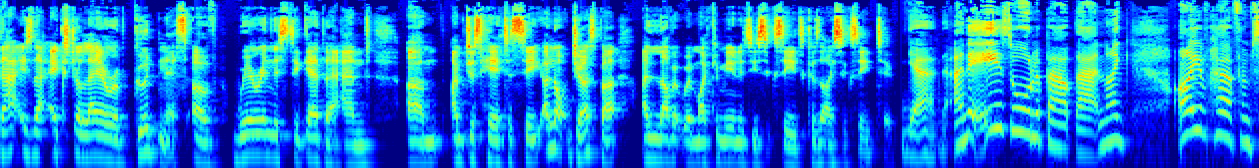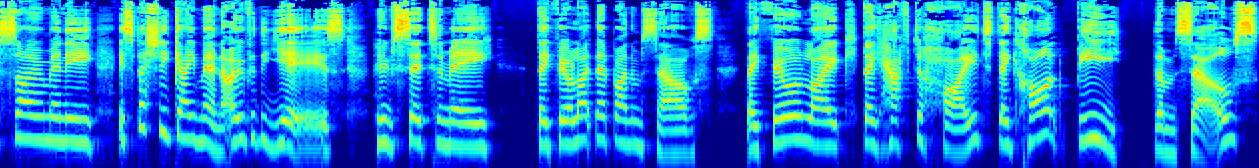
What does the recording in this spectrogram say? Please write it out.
That is that extra layer of goodness of we're in this together and um, I'm just here to see, uh, not just, but I love it when my community succeeds because I succeed too. Yeah, and it is all about that. And I, I have heard from so many, especially gay men over the years, who've said to me they feel like they're by themselves. They feel like they have to hide. They can't be themselves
